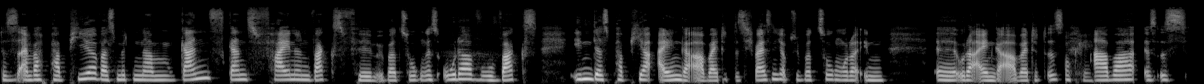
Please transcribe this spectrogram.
Das ist einfach Papier, was mit einem ganz, ganz feinen Wachsfilm überzogen ist oder wo Wachs in das Papier eingearbeitet ist. Ich weiß nicht, ob es überzogen oder in äh, oder eingearbeitet ist. Okay. Aber es ist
